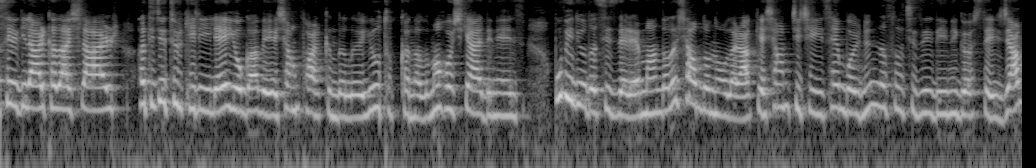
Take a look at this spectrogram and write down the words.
sevgili arkadaşlar. Hatice Türkeli ile Yoga ve Yaşam Farkındalığı YouTube kanalıma hoş geldiniz. Bu videoda sizlere mandala şablonu olarak yaşam çiçeği sembolünün nasıl çizildiğini göstereceğim.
